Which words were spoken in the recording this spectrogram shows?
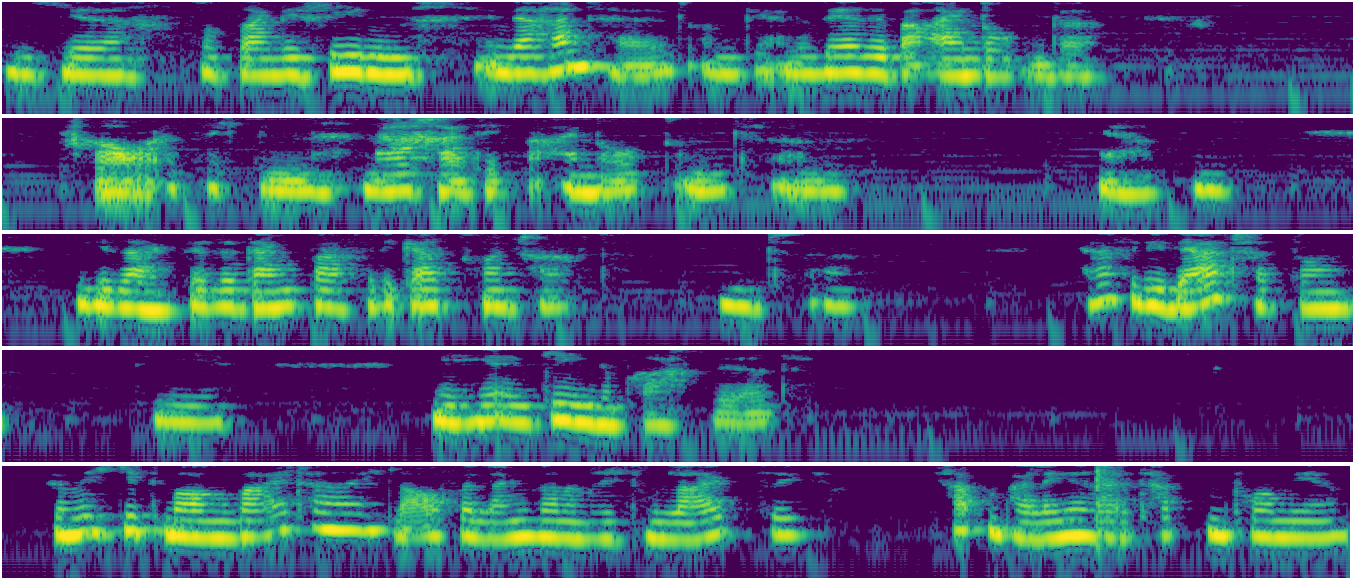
die hier sozusagen die Fäden in der Hand hält und die eine sehr, sehr beeindruckende Frau ist. Ich bin nachhaltig beeindruckt und ähm, ja, bin, wie gesagt, sehr, sehr dankbar für die Gastfreundschaft und äh, ja, für die Wertschätzung, die mir hier entgegengebracht wird. Für mich geht es morgen weiter. Ich laufe langsam in Richtung Leipzig. Ich habe ein paar längere Etappen vor mir,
